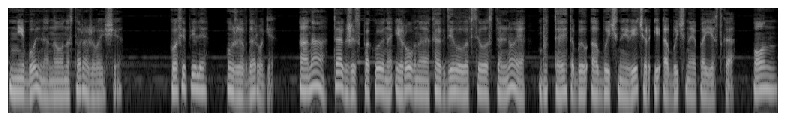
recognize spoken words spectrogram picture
не больно, но настораживающе. Кофе пили уже в дороге. Она так же спокойно и ровно, как делала все остальное, будто это был обычный вечер и обычная поездка. Он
